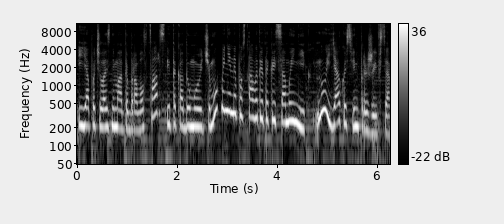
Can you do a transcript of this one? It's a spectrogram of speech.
і я почала знімати Бравл Stars, і така думаю, чому б мені не поставити такий самий нік? Ну і якось він прижився.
